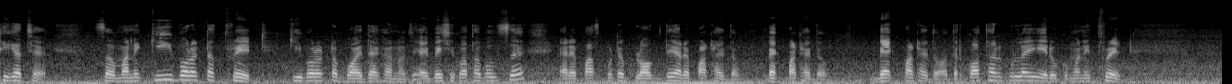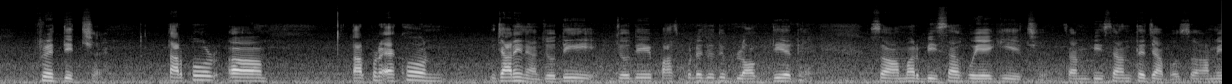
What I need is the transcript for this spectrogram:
ঠিক আছে? সো মানে কি বড় একটা থ্রেট কি বড় একটা ভয় দেখানো যে বেশি কথা বলছে, আরে পাসপোর্টে ব্লক দিয়ে আরে পাঠাই দাও ব্যাগ পাঠাই দাও ব্যাগ পাঠাই দাও। ওদের কথাগুলাই এরকম মানে থ্রেট থ্রেট দিচ্ছে। তারপর তারপর এখন জানি না, যদি যদি পাসপোর্টে যদি ব্লক দিয়ে দেয় সো আমার ভিসা হয়ে গিয়েছে। সো আমি ভিসা আনতে যাব। সো আমি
